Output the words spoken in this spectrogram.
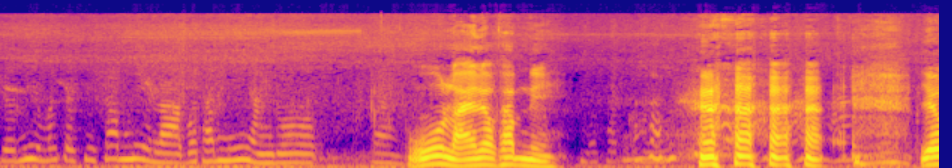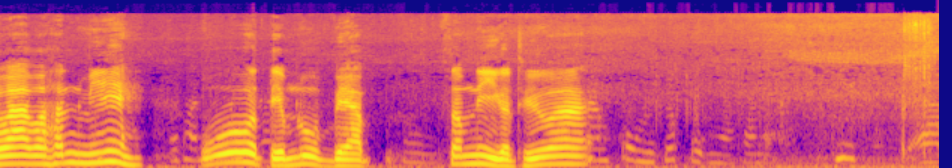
เดี๋ยวนี้มันจะที่ซ้ำนี่ล่ะบ่ทันนี้หยังดอกจ้ะโอ้หลายแล้วครับนี่บ่ทันนี้อย่าว่าว่าท่านมีบ่ทันโอ้เต็มรูปแบบซ้ำนี่ก็ถือว่า น้ำปรุงจะปลูกเนี่ยค่ะเนี่ยที่อ่า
